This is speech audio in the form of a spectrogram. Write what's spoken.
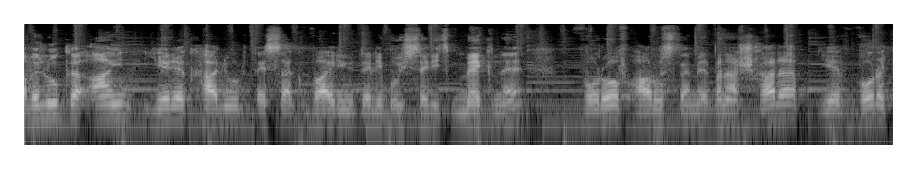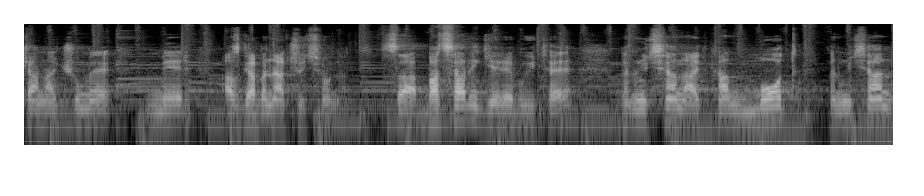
ավելուկը այն 300 տեսակ վայրի ուտելի բույսերից մեկն է, որով հարուստ է մեր բնաշխարը եւ որը ճանաչում է մեր ազգաբնակչությունը։ Սա բացառիկ երևույթ է, բնության այդքան մոտ, բնության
